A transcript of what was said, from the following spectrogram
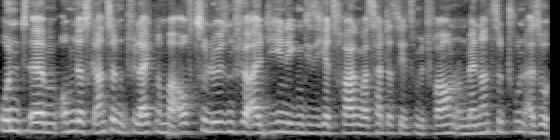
Und ähm, um das Ganze vielleicht nochmal aufzulösen für all diejenigen, die sich jetzt fragen, was hat das jetzt mit Frauen und Männern zu tun? Also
